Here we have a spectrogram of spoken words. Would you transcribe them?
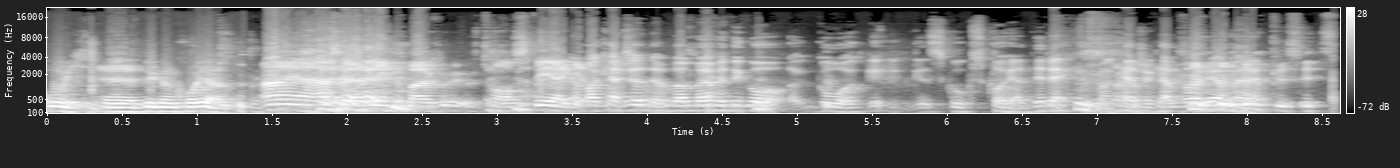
Oj, eh, bygga en koja. Nej, alltså, jag tänkte bara ta steget. Man, kanske, inte- man behöver inte gå, gå skogskoja direkt. Man kanske kan börja med... Precis.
